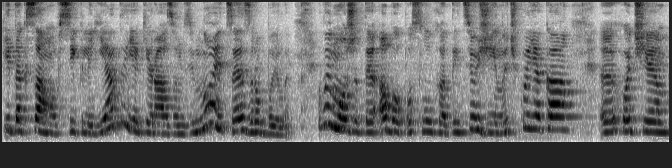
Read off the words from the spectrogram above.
І так само всі клієнти, які разом зі мною це зробили. Ви можете або послухати цю жіночку, яка е, хоче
